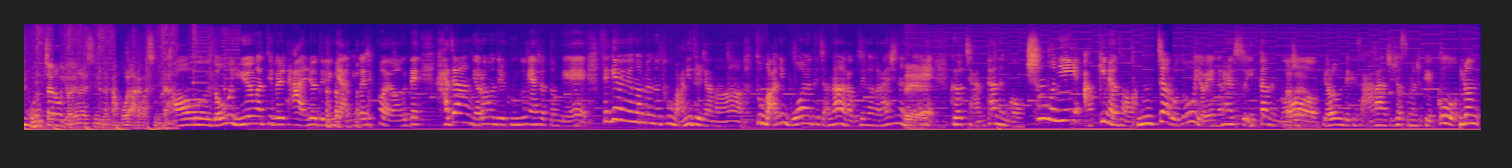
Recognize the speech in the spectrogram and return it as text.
음. 공짜로 여행할 수 있는 방법을 알아봤습니다. 어우, 너무 유용한 팁을 다 알려드린 게 아닌가 싶어요. 근데 가장 여러분들이 궁금해하셨던 게 세계 여행하면 돈 많이 들잖아. 돈 많이 모아야 되잖아. 라고 생각을 하시는데 네. 그렇지 않다는 거. 충분히 아끼면서 공짜로도 여행을 할 수 있다는 거 맞아요. 여러분들께서 알아주셨으면 좋겠고 이런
